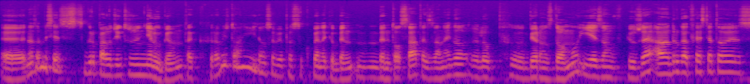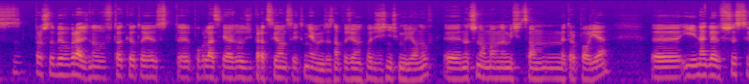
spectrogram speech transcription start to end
E, Natomiast jest grupa ludzi, którzy nie lubią tak robić, to oni idą sobie po prostu kupują takiego ben- bentosa tak zwanego lub biorą z domu i jedzą w biurze, a druga kwestia to jest, proszę sobie wyobrazić, no w Tokio to jest e, populacja ludzi pracujących, nie wiem, to jest na poziomie chyba 10 milionów, E, znaczy no mam na myśli całą metropolię. E, I nagle wszyscy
